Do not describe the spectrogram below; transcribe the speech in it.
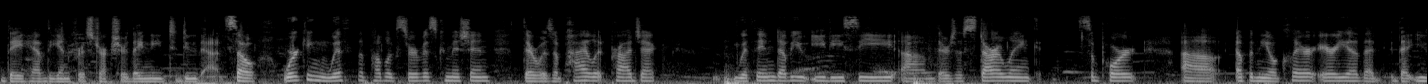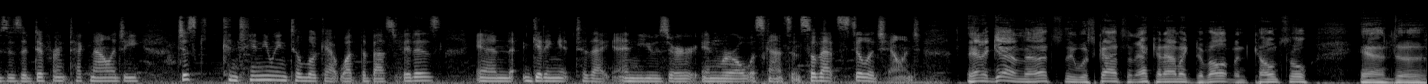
they have the infrastructure they need to do that. So, working with the Public Service Commission, there was a pilot project within WEDC. Um, there's a Starlink support uh, up in the Eau Claire area that, that uses a different technology. Just continuing to look at what the best fit is and getting it to that end user in rural Wisconsin. So that's still a challenge. And again, uh, that's the Wisconsin Economic Development Council, and uh,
